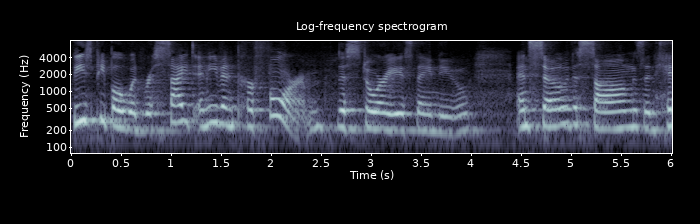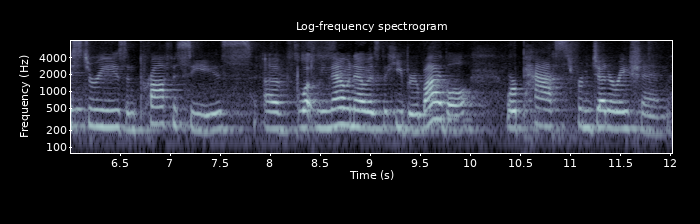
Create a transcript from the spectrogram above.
These people would recite and even perform the stories they knew, and so the songs and histories and prophecies of what we now know as the Hebrew Bible were passed from generation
